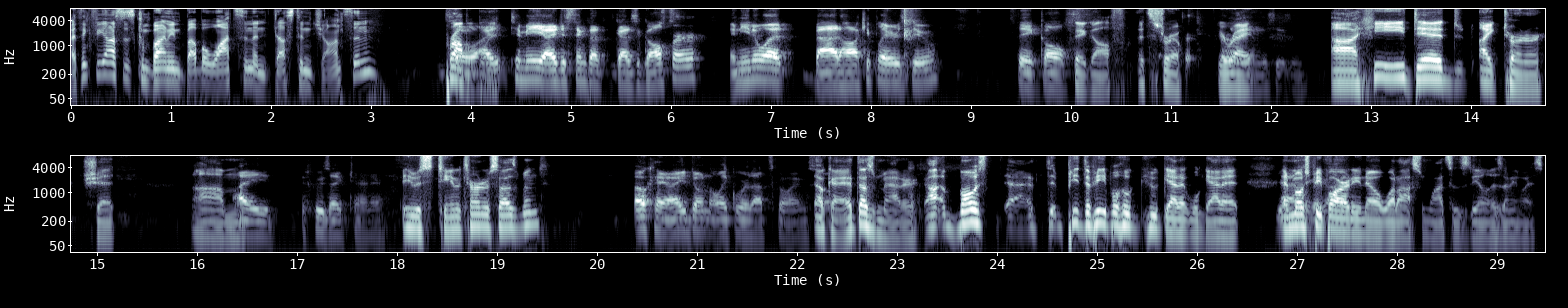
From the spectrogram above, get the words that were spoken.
I think Fias is combining Bubba Watson and Dustin Johnson. Probably. So I, to me, I just think that guy's a golfer. And you know what bad hockey players do? They golf. They golf. It's true. You're right. in the. Uh, he did Ike Turner shit. Um, I who's Ike Turner? he was Tina Turner's husband. Okay, I don't like where that's going. so- Okay, it doesn't matter. Uh, most uh, the, the people who who get it will get it, Yeah, and most people got it. already know what Austin Watson's deal is, anyways.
